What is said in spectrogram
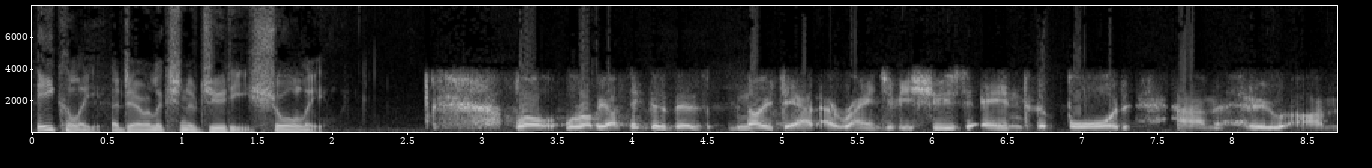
equally a dereliction of duty, surely. Robbie, I think that there's no doubt a range of issues, and the board, um, who um,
